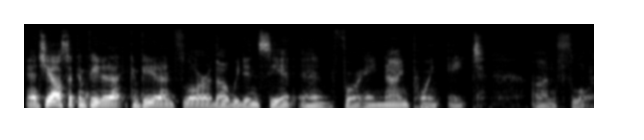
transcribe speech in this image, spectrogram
and she also competed on, competed on floor, though we didn't see it, and for a 9.8 on floor.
